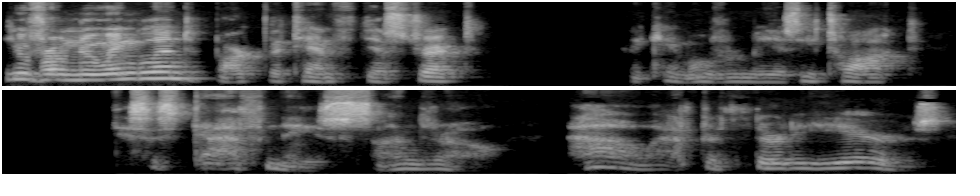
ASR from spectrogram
You from New England? barked the 10th district. It came over me as he talked. This is Daphne, Sandro. How, after 30 years?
